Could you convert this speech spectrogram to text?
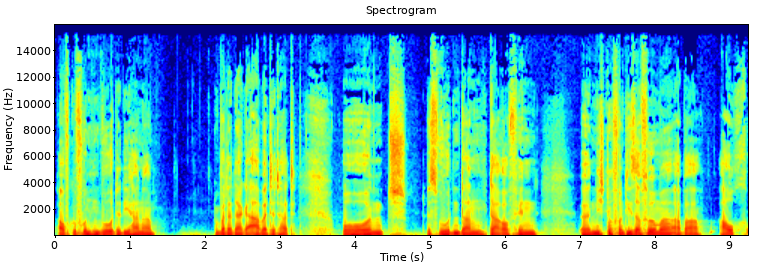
aufgefunden wurde, die Hanna, weil er da gearbeitet hat. Und es wurden dann daraufhin äh, nicht nur von dieser Firma, aber auch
